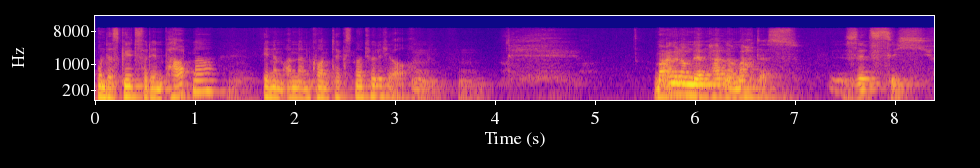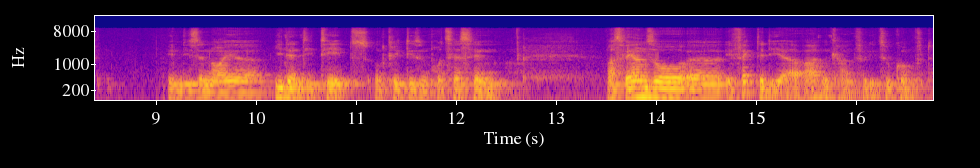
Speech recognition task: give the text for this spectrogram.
Und das gilt für den Partner in einem anderen Kontext natürlich auch. Mhm. mhm. Mal angenommen, der Partner macht das, setzt sich in diese neue Identität und kriegt diesen Prozess hin. Was wären so äh, Effekte, die er erwarten kann für die Zukunft?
